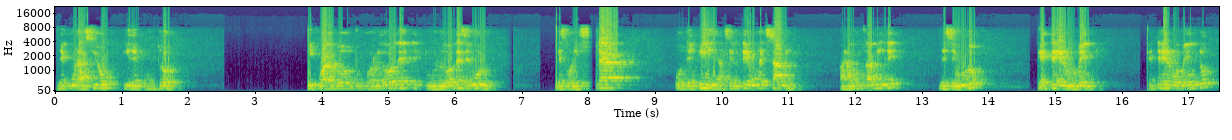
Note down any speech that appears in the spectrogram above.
de curación y de control. Y cuando tu corredor de, tu corredor de seguro te solicita o te pide hacerte un examen para un trámite de seguro, este es el momento. Este es el momento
